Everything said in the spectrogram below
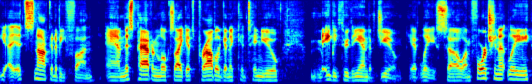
yeah, it's not going to be fun. And this pattern looks like it's probably going to continue maybe through the end of June at least. So unfortunately,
